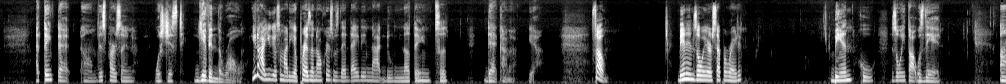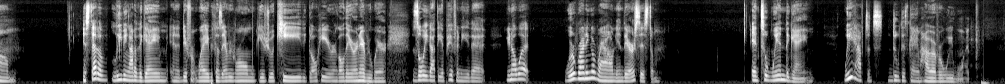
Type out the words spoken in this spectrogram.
I think that um this person was just given the role. You know how you give somebody a present on Christmas that they did not do nothing to that kind of yeah. So Ben and Zoe are separated. Ben, who Zoe thought was dead, um, instead of leaving out of the game in a different way because every room gives you a key to go here and go there and everywhere, Zoe got the epiphany that, you know what? We're running around in their system. And to win the game, we have to do this game however we want.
